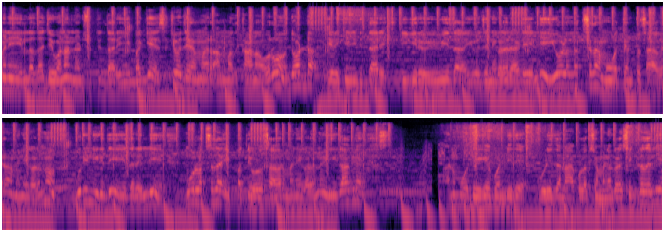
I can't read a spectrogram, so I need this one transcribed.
ಮನೆ ಇಲ್ಲದ ಜೀವನ ನಡೆಸುತ್ತಿದ್ದಾರೆ. ಈ ಬಗ್ಗೆ ಸಚಿವ ಜಯಮರ್ ಅಹಮದ್ ಖಾನ್ ಅವರು ದೊಡ್ಡ ಹೇಳಿಕೆ ನೀಡಿದ್ದಾರೆ. ಈಗಿರುವ ವಿವಿಧ ಯೋಜನೆಗಳ ಅಡಿಯಲ್ಲಿ ಏಳು ಲಕ್ಷದ ಮೂವತ್ತೆಂಟು ಸಾವಿರ ಮನೆಗಳನ್ನು ಗುರಿ ನಿಗದಿ ಇದರಲ್ಲಿ ಮೂರು ಲಕ್ಷದ ಇಪ್ಪತ್ತೇಳು ಸಾವಿರ ಮನೆಗಳನ್ನು ಈಗಾಗಲೇ ಅನುಮೋದನೆಗೊಂಡಿದೆ ಉಳಿದ ನಾಲ್ಕು ಲಕ್ಷ ಮನೆಗಳ ಶೀಘ್ರದಲ್ಲಿ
